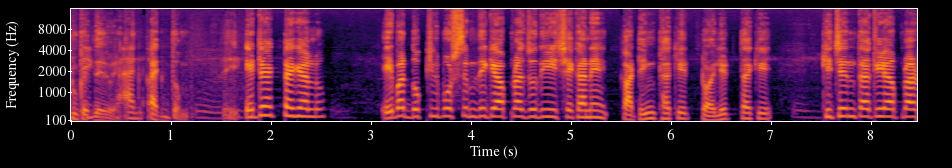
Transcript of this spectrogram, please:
ঢুকে দেবে। একদম। এটা একটা গেল। এবার দক্ষিণ পশ্চিম দিকে আপনার যদি সেখানে কাটিং থাকে টয়লেট থাকে কিচেন থাকলে আপনার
